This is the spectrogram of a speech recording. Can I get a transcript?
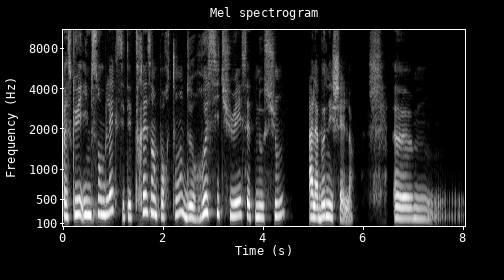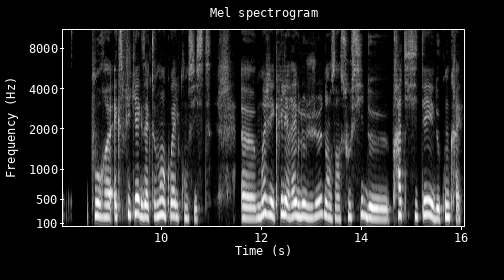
Parce qu'il me semblait que c'était très important de resituer cette notion à la bonne échelle. Euh, pour expliquer exactement en quoi elle consiste. Euh, moi, j'ai écrit les règles du jeu dans un souci de praticité et de concret.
